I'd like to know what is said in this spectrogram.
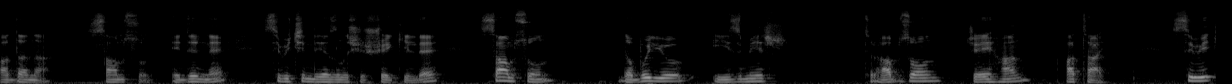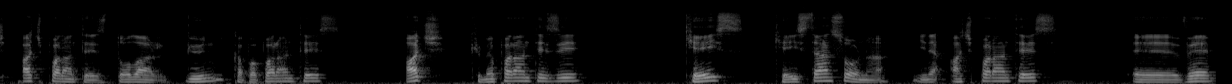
Adana Samsun Edirne. Switch'in de yazılışı şu şekilde. Samsun W İzmir Trabzon Ceyhan Hatay. Switch aç parantez dolar gün kapa parantez. Aç küme parantezi. Case case'ten sonra yine aç parantez e, ve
